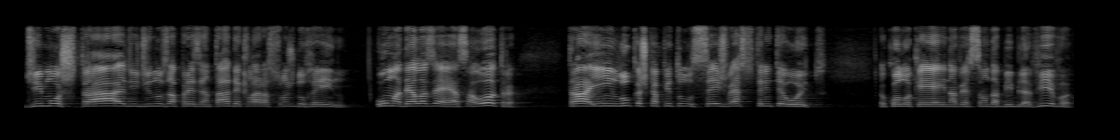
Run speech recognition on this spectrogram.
de mostrar e de nos apresentar declarações do reino. Uma delas é essa. A outra está aí em Lucas capítulo 6, verso 38. Eu coloquei aí na versão da Bíblia Viva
